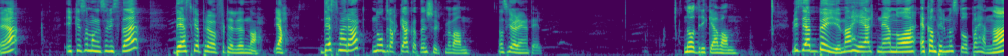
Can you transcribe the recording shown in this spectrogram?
Ja. Ikke så mange som visste det. Det skal jeg prøve å fortelle dere nå. Ja. Det som er rart, Nå drakk jeg akkurat en slurk med vann. Nå skal jeg gjøre det en gang til. Nå drikker jeg vann. Hvis jeg bøyer meg helt ned nå Jeg kan til og med stå på henda,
